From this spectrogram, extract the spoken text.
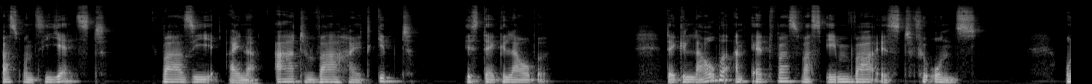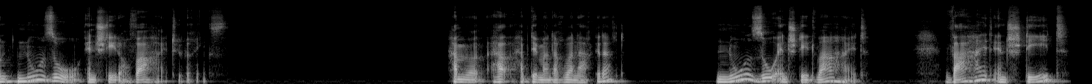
was uns jetzt quasi eine Art Wahrheit gibt, ist der Glaube. Der Glaube an etwas, was eben wahr ist für uns. Und nur so entsteht auch Wahrheit übrigens. Haben wir, habt ihr mal darüber nachgedacht? Nur so entsteht Wahrheit. Wahrheit entsteht,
